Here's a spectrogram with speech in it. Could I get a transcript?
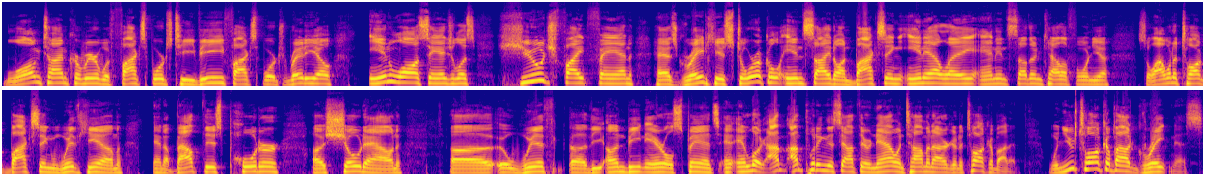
longtime career with Fox Sports TV, Fox Sports Radio in Los Angeles. Huge fight fan, has great historical insight on boxing in LA and in Southern California. So I want to talk boxing with him and about this Porter uh, showdown. Uh, with uh, the unbeaten Errol Spence. And, and look, I'm, I'm, putting this out there now, and Tom and I are going to talk about it. When you talk about greatness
